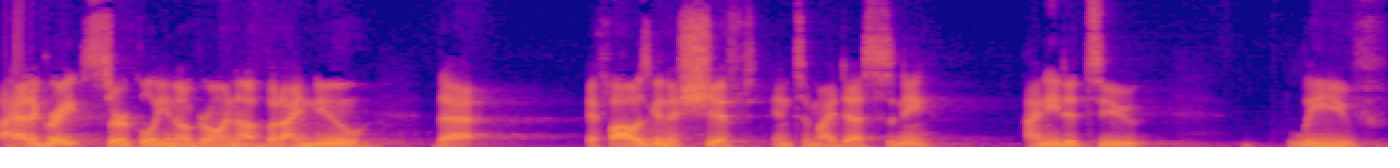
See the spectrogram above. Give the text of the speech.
I had a great circle, you know, growing up, but I knew that if I was going to shift into my destiny, I needed to leave.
